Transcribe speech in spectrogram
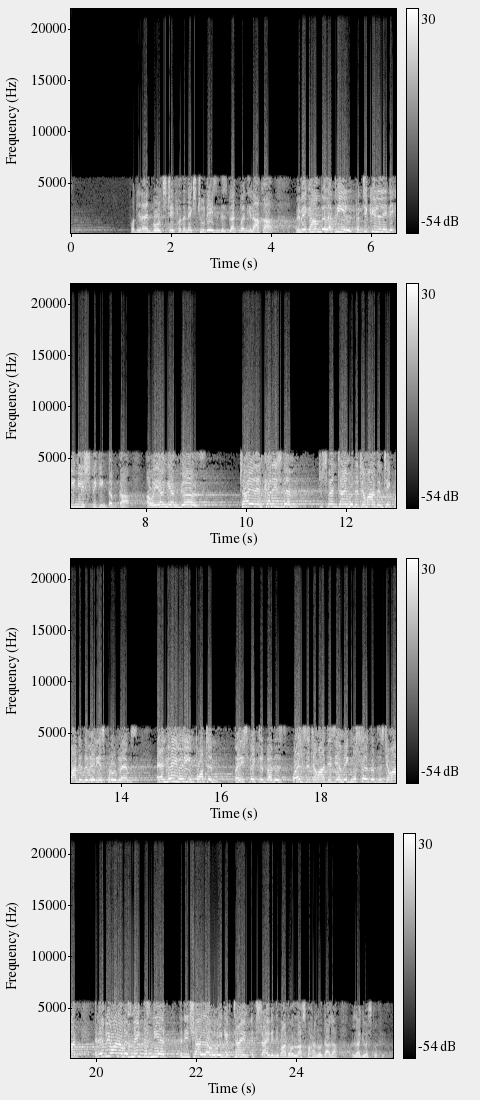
49 Bold Street for the next two days in this Blackburn Ilaka. We make a humble appeal, particularly the English speaking tabka, our young, young girls. Try and encourage them to spend time with the Jamaat and take part in the various programs. And very, very important, my respected brothers, whilst the Jamaat is here, make nusrat of this Jamaat. And every one of us make this niyat, then inshallah we will give time and strive in the path of Allah subhanahu wa ta'ala. Allah give us tawfiq.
